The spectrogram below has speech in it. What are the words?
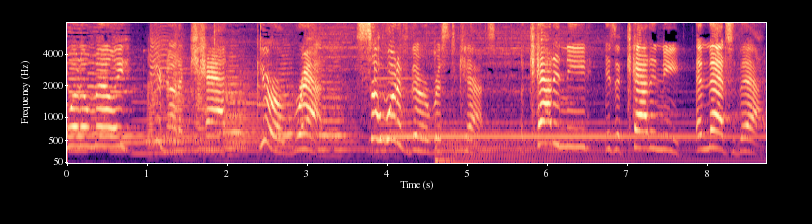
what, O'Malley? You're not a cat, you're a rat. So what if they're aristocrats? A cat in need is a cat in need, and that's that.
